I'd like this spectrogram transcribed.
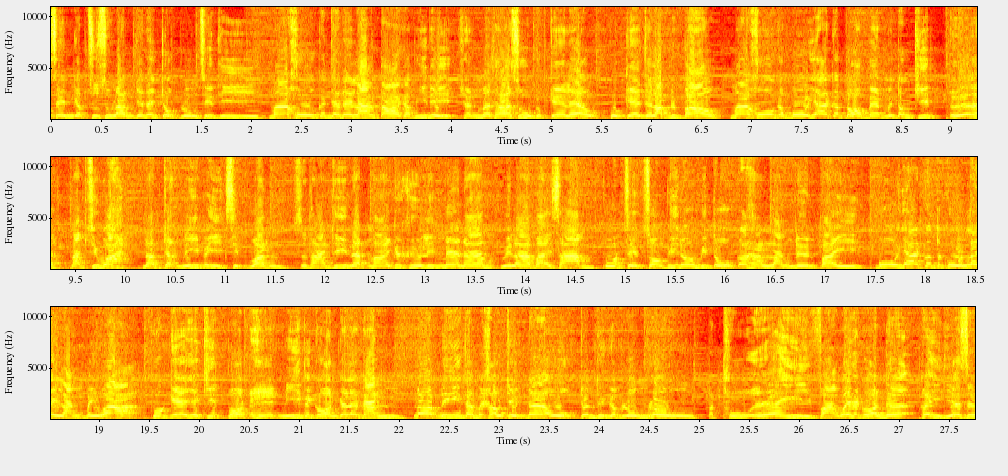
เซนกับซูซูรันจะได้จบลงเสียที มาโคก็จะได้ล้างตากับฮิเดะฉันมาท้าสู้กับแกแล้ว พวกแกจะรับหรือเปล่า มาโคกับโบย่าก็ตอบแบบไม่ต้องคิด เออ รับสิวะ นับจากนี้ไปอีก 10 วัน สถานที่นัดหมายก็คือริมแม่น้ำเวลาบ่ายสามพูดเสร็จสองพี่น้องพี่โตก็หันหลังเดินไป โบย่าก็ตะโกนไล่หลังไปว่า พวกแกอย่าคิดปลอดแหกหนีไปก่อนก็แล้วกัน รอบนี้ทำให้เขาเจ็บหน้าอกจนถึงกับล้มลงปะโถเอ้ยฝากไว้ซะก่อนเถอะ เฮ้ยยาซึ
